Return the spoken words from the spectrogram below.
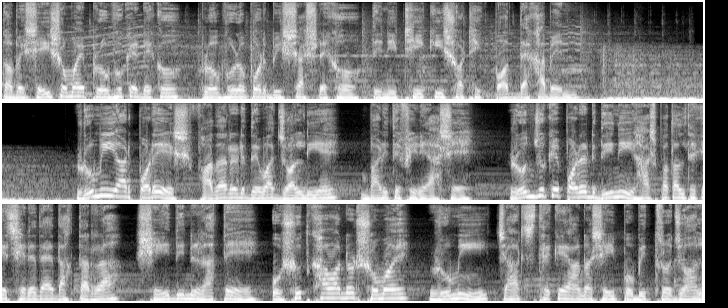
তবে সেই সময় প্রভুকে ডেকো, প্রভুর ওপর বিশ্বাস রেখো, তিনি ঠিকই সঠিক পথ দেখাবেন। রুমি আর পরেশ ফাদারের দেওয়া জল নিয়ে বাড়িতে ফিরে আসে। রঞ্জুকে পরের দিনই হাসপাতাল থেকে ছেড়ে দেয় ডাক্তাররা। সেই দিন রাতে ওষুধ খাওয়ানোর সময় রুমি চার্চ থেকে আনা সেই পবিত্র জল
